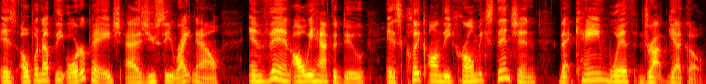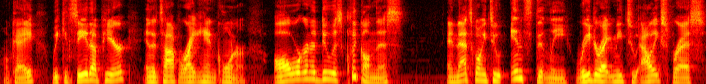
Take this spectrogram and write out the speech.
is open up the order page as you see right now. And then all we have to do is click on the Chrome extension that came with DropGecko. Okay, we can see it up here in the top right hand corner. All we're going to do is click on this and that's going to instantly redirect me to AliExpress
